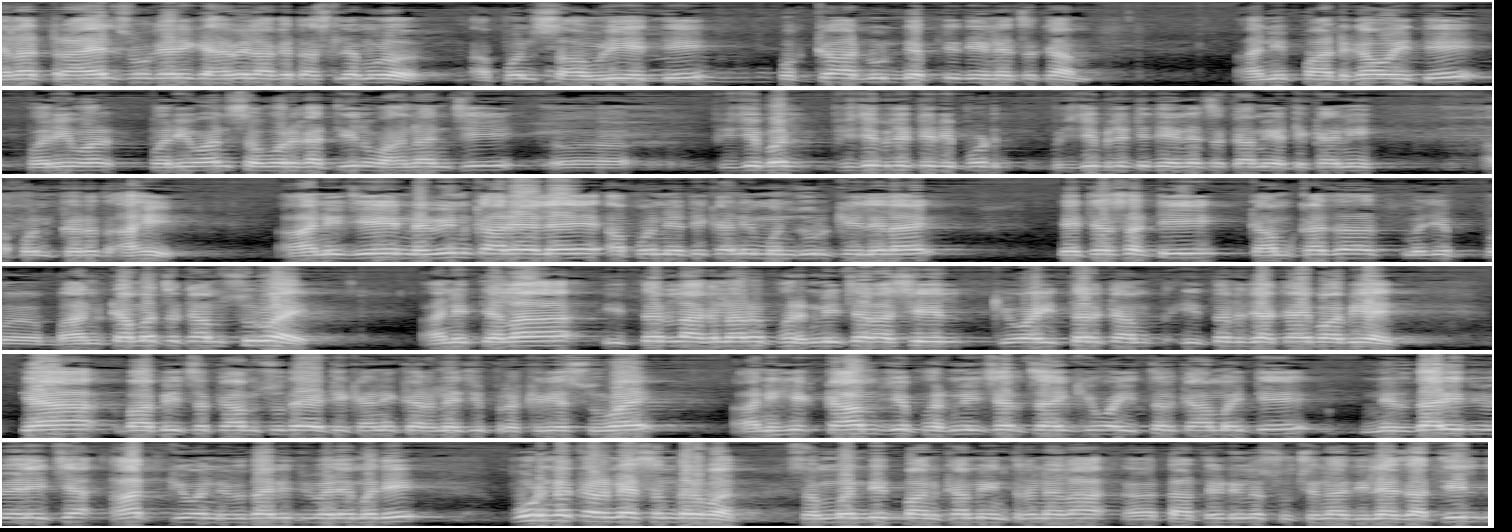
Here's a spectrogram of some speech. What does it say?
त्याला ट्रायल्स वगैरे घ्यावे लागत असल्यामुळं आपण सावळी येथे पक्क अनुज्ञप्ती देण्याचं काम आणि पाटगाव येथे परिवहन संवर्गातील वाहनांची फिजिबल फिजिबिलिटी रिपोर्ट फिजिबिलिटी देण्याचं काम या ठिकाणी आपण करत आहे. आणि जे नवीन कार्यालय आपण या ठिकाणी मंजूर केलेलं आहे त्याच्यासाठी कामकाजात म्हणजे प- बांधकामाचं काम सुरू आहे. आणि त्याला इतर लागणारं फर्निचर असेल किंवा इतर काम इतर ज्या काही बाबी आहेत त्या बाबीचं काम सुद्धा या ठिकाणी करण्याची प्रक्रिया सुरू आहे. आणि हे काम जे फर्निचरचं आहे किंवा इतर काम आहे ते निर्धारित वेळेच्या आत किंवा निर्धारित वेळेमध्ये पूर्ण करण्यासंदर्भात संबंधित बांधकाम यंत्रणेला तातडीनं सूचना दिल्या जातील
